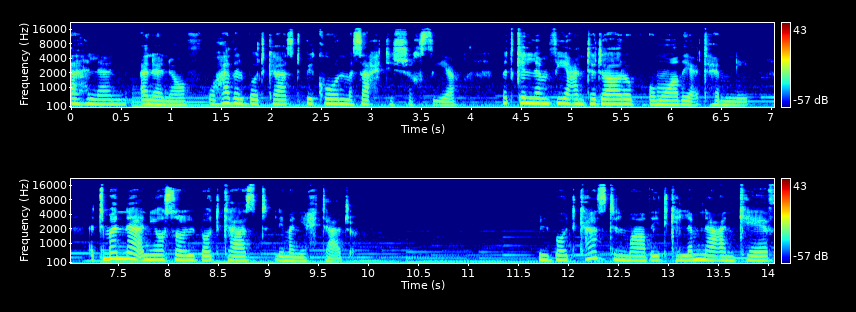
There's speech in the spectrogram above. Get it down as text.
أهلا أنا نوف وهذا البودكاست بيكون مساحتي الشخصية. بتكلم فيه عن تجارب ومواضيع تهمني. أتمنى أن يوصل البودكاست لمن يحتاجه. بالبودكاست الماضي تكلمنا عن كيف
